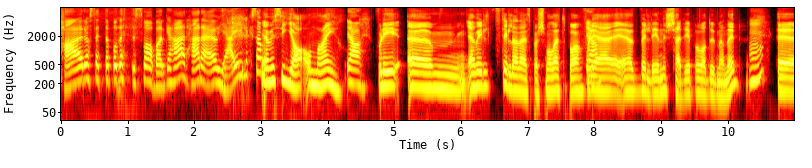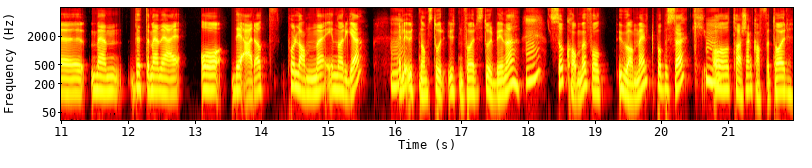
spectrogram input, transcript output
her og sett deg på dette svaberget her. Her er jo jeg, liksom. Jeg vil si ja og nei. Ja. Fordi um, Jeg vil stille deg det spørsmålet etterpå, fordi Ja. jeg er veldig nysgjerrig på hva du mener. Mm. Uh, men dette mener jeg, og det er at på landet i Norge, Mm. eller utenom utenfor storbyene, Mm. så kommer folk uanmeldt på besøk Mm. og tar seg en kaffetår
